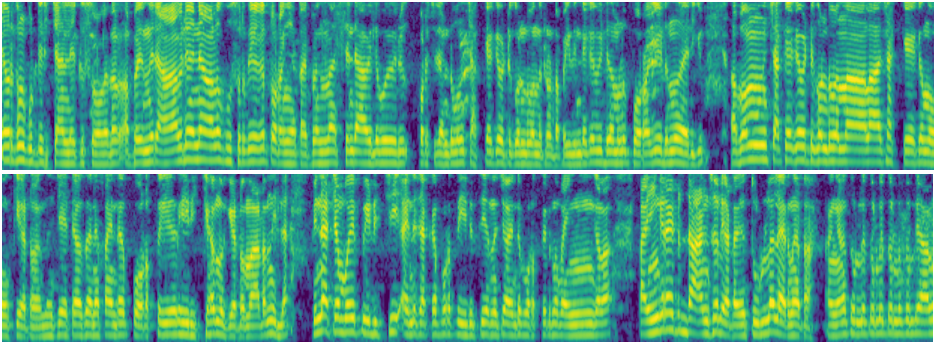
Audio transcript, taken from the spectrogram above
ഏവർക്കും കുട്ടീസ് ചാനലിലേക്ക് സ്വാഗതം. അപ്പോൾ ഇന്ന് രാവിലെ തന്നെ ആൾ കുസൃതിയൊക്കെ തുടങ്ങി കേട്ടോ ഇന്ന് അച്ഛൻ രാവിലെ പോയി ഒരു കുറച്ച് രണ്ട് മൂന്ന് ചക്കയൊക്കെ വെട്ടിക്കൊണ്ട് വന്നിട്ടുണ്ട്. അപ്പോൾ ഇതിന്റെയൊക്കെ വീഡിയോ നമ്മൾ പുറകെ ഇടുന്നതായിരിക്കും. അപ്പം ചക്കയൊക്കെ വെട്ടിക്കൊണ്ട് വന്ന ആൾ ആ ചക്കയൊക്കെ നോക്കി കേട്ടോ. എന്ന് വെച്ചാൽ ഏറ്റവും അവസാനം അപ്പോൾ അതിന്റെ പുറത്ത് കയറി ഇരിക്കാൻ നോക്കി കേട്ടോ. നടന്നില്ല. പിന്നെ അച്ഛൻ പോയി പിടിച്ച് അതിന്റെ ചക്കപ്പുറത്ത് ഇരുത്തി എന്ന് വെച്ചാൽ അതിന്റെ പുറത്തിരുന്ന് ഭയങ്കര ഭയങ്കരമായിട്ട് ഡാൻസ് കളി കേട്ടോ. തുള്ളലായിരുന്നു കേട്ടോ. അങ്ങനെ തുള്ളി തുള്ളി തുള്ളി തുള്ളി ആൾ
